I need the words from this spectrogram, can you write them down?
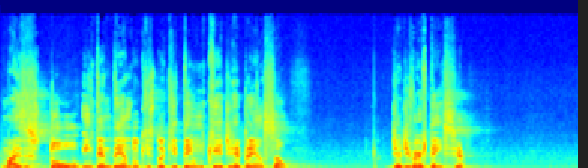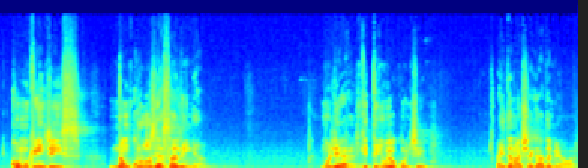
mas estou entendendo que isso daqui tem um quê de repreensão, de advertência. Como quem diz: não cruze essa linha. Mulher, que tenho eu contigo? Ainda não é chegada a minha hora.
